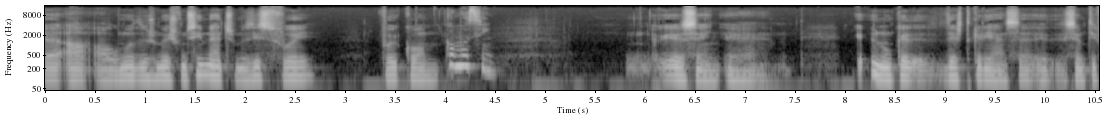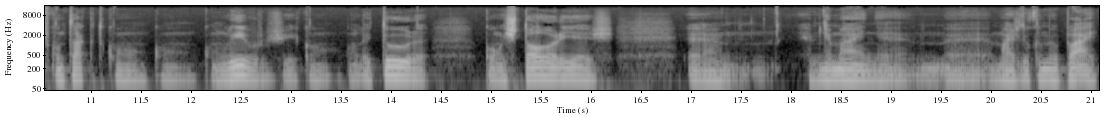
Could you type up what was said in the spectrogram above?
uh, a, alguma dos meus conhecimentos, mas isso foi, foi como? Como assim? Assim, é, eu nunca, desde criança, sempre tive contacto com, com, com livros e com, com, leitura, com histórias. a minha mãe, mais do que o meu pai,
